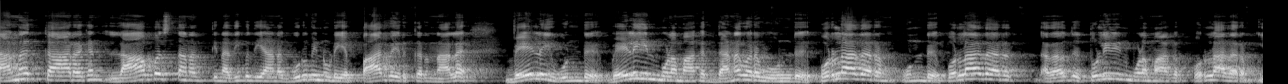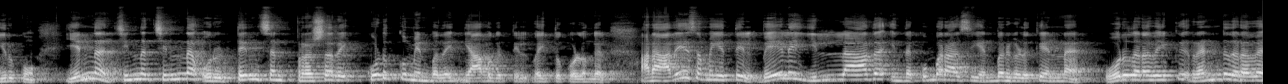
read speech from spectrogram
தனக்காரகன் லாபஸ்தானத்தின் அதிபதியான குருவினுடைய பார்வை இருக்கிறதுனால வேலை உண்டு. வேலையின் மூலமாக தனவரவு உண்டு. பொருளாதார பொருளாதாரம் உண்டு. பொருளாதார அதாவது தொழிலின் மூலமாக பொருளாதாரம் இருக்கும். என்ன சின்ன சின்ன ஒரு டென்ஷன் ப்ரெஷரை கொடுக்கும் என்பதை ஞாபகத்தில் வைத்துக் கொள்ளுங்கள். ஆனால் அதே சமயத்தில் வேலை இல்லாத இந்த கும்பராசி என்பர்களுக்கு என்ன? ஒரு தடவைக்கு ரெண்டு தடவை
